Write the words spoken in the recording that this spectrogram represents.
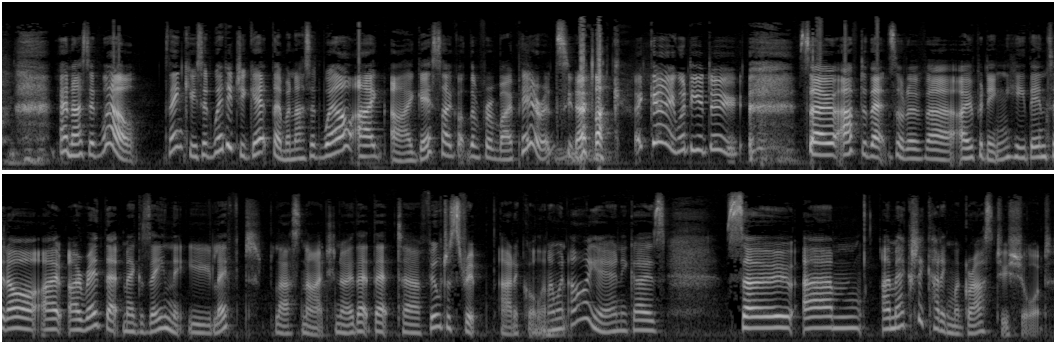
and I said, well, thank you. He said, where did you get them? And I said, well, I, I guess I got them from my parents, you know, like, okay, what do you do? So after that sort of uh, opening, he then said, oh, I, I read that magazine that you left last night, you know, that, that uh, filter strip article. And I went, oh, yeah. And he goes, so um, I'm actually cutting my grass too short.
